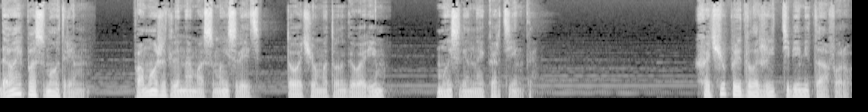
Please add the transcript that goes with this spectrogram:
Давай посмотрим, поможет ли нам осмыслить то, о чем мы тут говорим, мысленная картинка. Хочу предложить тебе метафору,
